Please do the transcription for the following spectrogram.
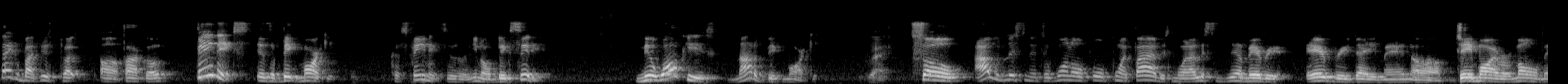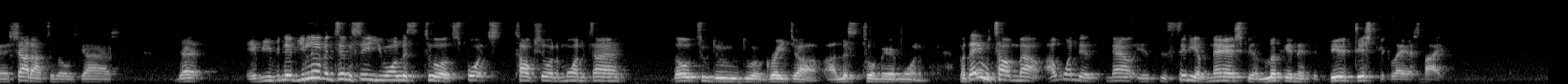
think about this, uh, Paco. Phoenix is a big market because Phoenix is a you know big city. Milwaukee is not a big market. Right. So I was listening to 104.5 this morning. I listen to them every every day, man. Uh, J. Ramon, man. Shout out to those guys. That if you if you live in Tennessee, you want to listen to a sports talk show in the morning time. Those two do do a great job. I listen to them every morning. But they were talking about. I wonder now is the city of Nashville looking at the, their district last night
